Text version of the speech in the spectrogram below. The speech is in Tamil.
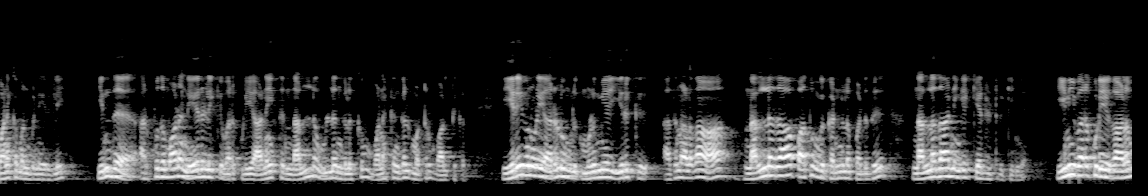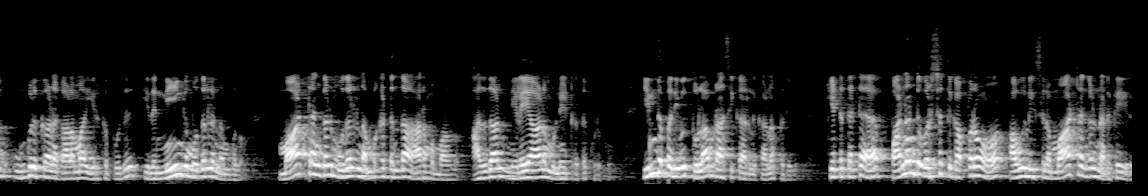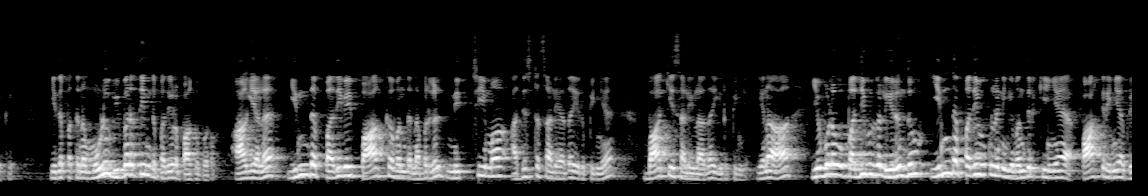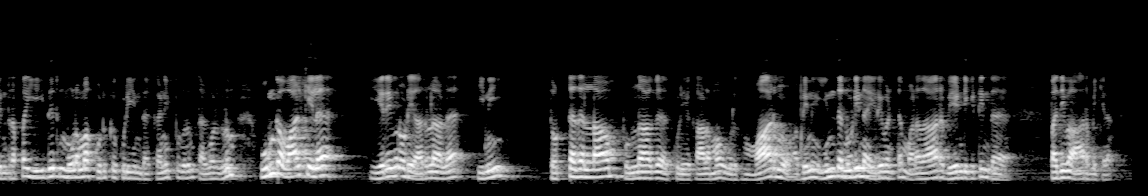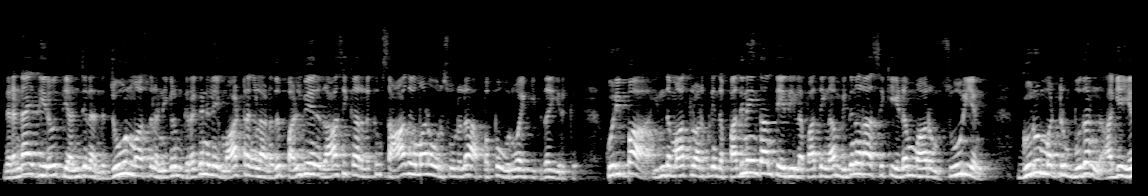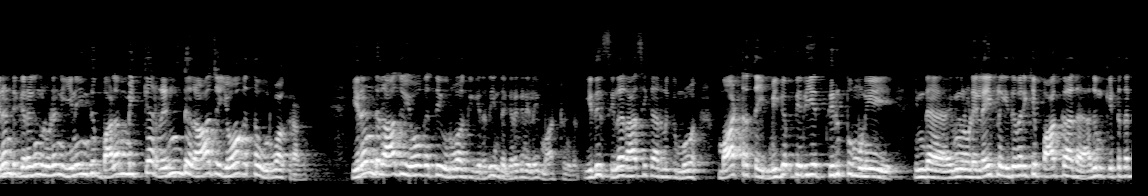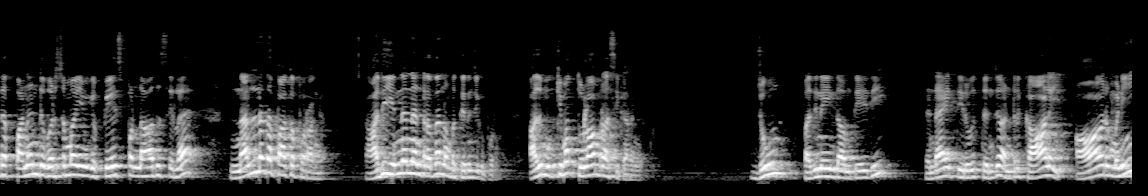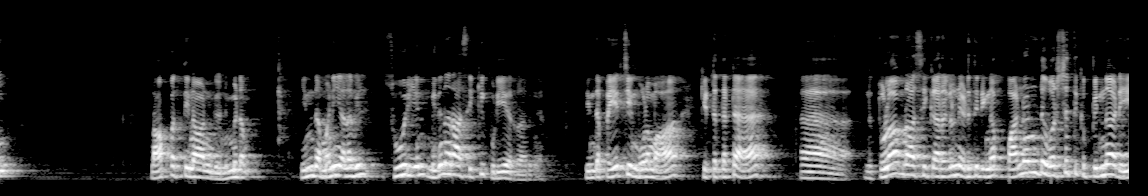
வணக்கம் அன்பு இந்த அற்புதமான நேரலைக்கு வரக்கூடிய அனைத்து நல்ல உள்ளங்களுக்கும் வணக்கங்கள் மற்றும் வாழ்த்துக்கள். இறைவனுடைய அருள் உங்களுக்கு முழுமையாக இருக்குது அதனால தான் நல்லதாக பார்த்து உங்கள் கண்ணில் படுது. நல்லதாக நீங்கள் கேட்டுட்ருக்கீங்க. இனி வரக்கூடிய காலம் உங்களுக்கான காலமாக இருக்க போது இதை நீங்கள் முதல்ல நம்பணும். மாற்றங்கள் முதல்ல நம்மக்கிட்ட தான் ஆரம்பமாகணும். அதுதான் நிலையான முன்னேற்றத்தை கொடுக்கும். இந்த பதிவு துலாம் ராசிக்காரர்களுக்கான பதிவு. கிட்டத்தட்ட பன்னெண்டு வருஷத்துக்கு அப்புறம் அவங்களுக்கு சில மாற்றங்கள் நடக்க இருக்குது இதை பற்றின முழு விவரத்தையும் இந்த பதிவில் பார்க்க போகிறோம் ஆகையால் இந்த பதிவை பார்க்க வந்த நபர்கள் நிச்சயமாக அதிர்ஷ்டசாலியாக தான் இருப்பீங்க. பாக்கியசாலிகளாக தான் இருப்பீங்க. ஏன்னா இவ்வளவு பதிவுகள் இருந்தும் இந்த பதிவுக்குள்ளே நீங்கள் வந்திருக்கீங்க பார்க்குறீங்க அப்படின்றப்ப இதன் மூலமாக கொடுக்கக்கூடிய இந்த கணிப்புகளும் தகவல்களும் உங்கள் வாழ்க்கையில் இறைவனுடைய அருளால் இனி தொட்டதெல்லாம் பொண்ணாக கூடிய காலமாக உங்களுக்கு மாறணும் அப்படின்னு இந்த நொடி நான் இறைவன்கிட்ட மனதார வேண்டிக்கிட்டு இந்த பதிவை ஆரம்பிக்கிறேன். இந்த ரெண்டாயிரத்தி இருபத்தி அஞ்சில் இந்த ஜூன் மாதத்தில் நிகழும் கிரகநிலை மாற்றங்களானது பல்வேறு ராசிக்காரர்களுக்கும் சாதகமான ஒரு சூழலை அப்பப்போ உருவாக்கிட்டு தான் இருக்குது குறிப்பாக இந்த மாதத்தில் வரக்கூடிய இந்த பதினைந்தாம் தேதியில் பார்த்தீங்கன்னா மிதனராசிக்கு இடம் மாறும் சூரியன் குரு மற்றும் புதன் ஆகிய இரண்டு கிரகங்களுடன் இணைந்து பலம் மிக்க ரெண்டு ராஜ யோகத்தை உருவாக்குறாங்க. இரண்டு ராஜ யோகத்தை உருவாக்குகிறது இந்த கிரகநிலை மாற்றங்கள். இது சில ராசிக்காரர்களுக்கு மு மாற்றத்தை மிகப்பெரிய திருப்பு முனையை இந்த இவங்களுடைய லைஃப்பில் இது வரைக்கும் பார்க்காத அதுவும் கிட்டத்தட்ட பன்னெண்டு வருஷமாக இவங்க ஃபேஸ் பண்ணாத சில நல்லதை பார்க்க போகிறாங்க அது என்னென்னன்றதை நம்ம தெரிஞ்சுக்க போகிறோம் அது முக்கியமாக துலாம் ராசிக்காரங்க. ஜூன் பதினைந்தாம் தேதி ரெண்டாயிரத்தி இருபத்தஞ்சு அன்று காலை ஆறு மணி நாற்பத்தி நான்கு நிமிடம். இந்த மணி அளவில் சூரியன் மிதன ராசிக்கு குடியேறுறாருங்க. இந்த பயிற்சியின் மூலமாக கிட்டத்தட்ட இந்த துலாம் ராசிக்காரர்கள்னு எடுத்துட்டிங்கன்னா பன்னெண்டு வருஷத்துக்கு பின்னாடி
